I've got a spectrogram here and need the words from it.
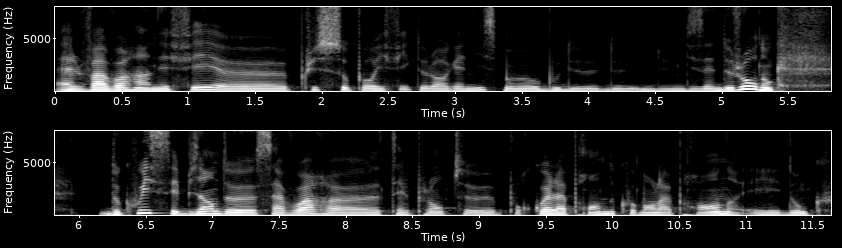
elle va avoir un effet euh, plus soporifique de l'organisme au bout d'une dizaine de jours. Donc, donc oui, c'est bien de savoir euh, telle plante, pourquoi la prendre, comment la prendre, et donc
